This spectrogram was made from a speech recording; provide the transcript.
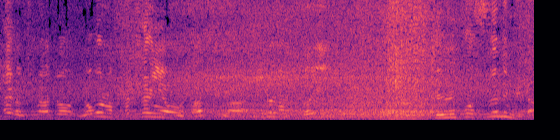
차이가 엄청나죠. 요거는 탁상형으로 나왔지만 이거는 거의 전포 수준입니다.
